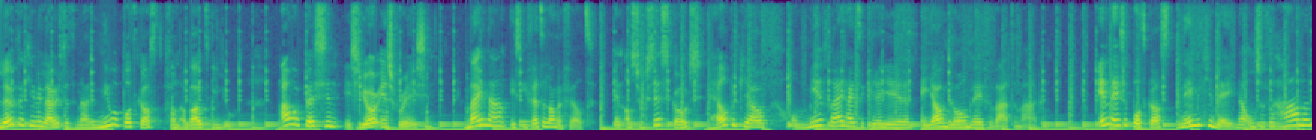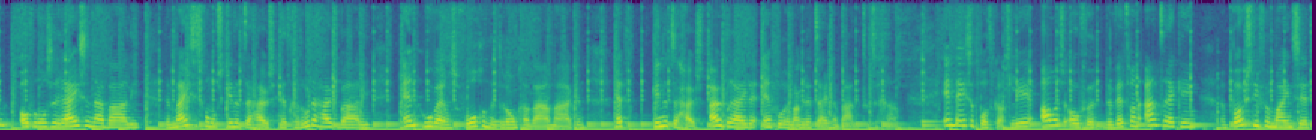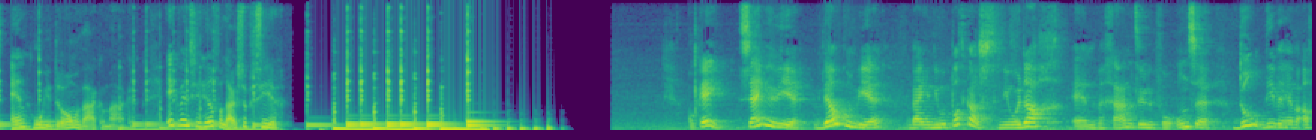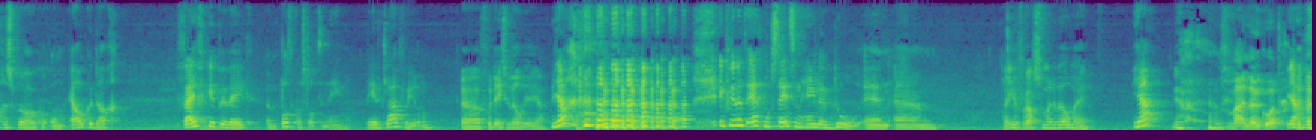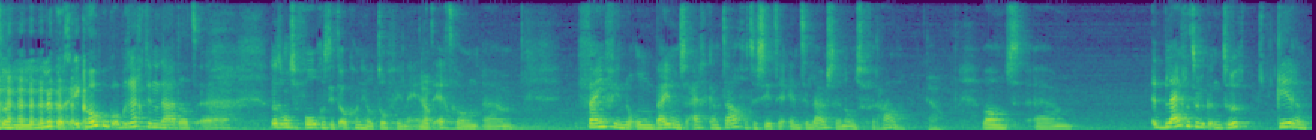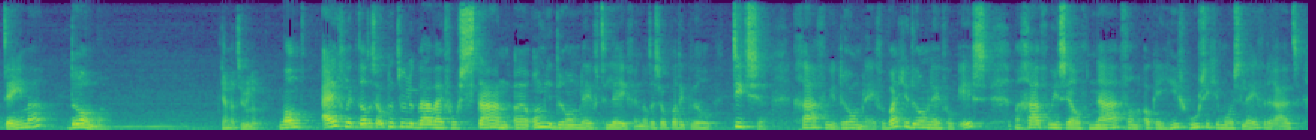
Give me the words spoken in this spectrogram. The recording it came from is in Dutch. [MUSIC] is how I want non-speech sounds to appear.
Leuk dat je weer luistert naar een nieuwe podcast van About Ilu. Our passion is your inspiration. Mijn naam is Yvette Langeveld en als succescoach help ik jou om meer vrijheid te creëren en jouw droomleven waar te maken. In deze podcast neem ik je mee naar onze verhalen over onze reizen naar Bali, de meisjes van ons kinderthuis, het Geroede Huis Bali en hoe wij onze volgende droom gaan waarmaken, het kinderthuis uitbreiden en voor een langere tijd naar Bali toe te gaan. In deze podcast leer je alles over de wet van aantrekking, een positieve mindset en hoe je dromen waar kan maken. Ik wens je heel veel luisterplezier. Oké, zijn we weer. Welkom weer bij een nieuwe podcast, nieuwe dag. En we gaan natuurlijk voor onze doel die we hebben afgesproken om elke dag vijf keer per week een podcast op te nemen. Ben je er klaar voor, Jeroen? Uh, voor deze wel weer, ja. Ja? [LAUGHS] ik vind het echt nog steeds een heel leuk doel. En, um... nee, je verrast me er wel mee. Ja? ja? maar leuk hoor. Ja, gelukkig. ik hoop ook oprecht inderdaad dat, uh, dat onze volgers dit ook gewoon heel tof vinden. En ja. het echt gewoon um, fijn vinden om bij ons eigenlijk aan tafel te zitten en te luisteren naar onze verhalen. Ja. Want um, het blijft natuurlijk een terugkerend thema dromen. Ja, natuurlijk. Want eigenlijk, dat is ook natuurlijk waar wij voor staan uh, om je droomleven te leven. En dat is ook wat ik wil teachen. Ga voor je droomleven. Wat je droomleven ook is, maar ga voor jezelf na van oké, okay, hoe ziet je mooiste leven eruit?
